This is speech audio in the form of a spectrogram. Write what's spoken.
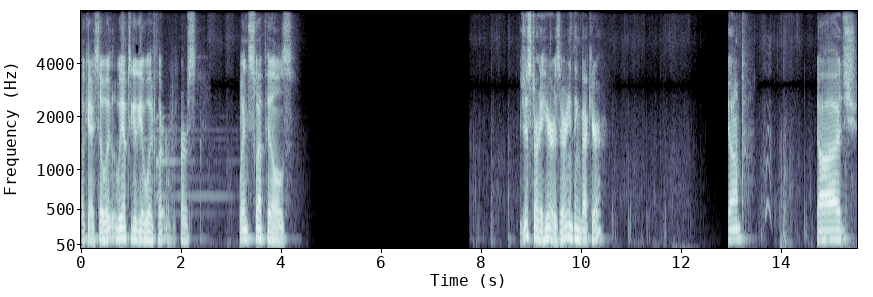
Okay, so we, we have to go get wood fir- first. Windswept Hills. We just started here. Is there anything back here? Jump. Dodge.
